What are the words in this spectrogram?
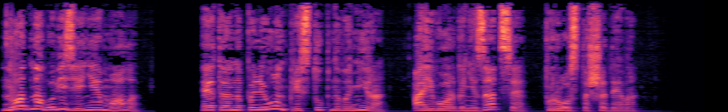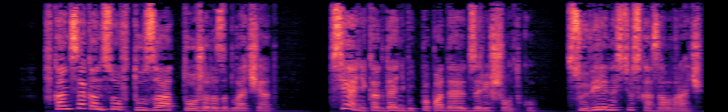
но одного везения мало. Это Наполеон преступного мира, а его организация — просто шедевр. В конце концов, Туза тоже разоблачат. Все они когда-нибудь попадают за решетку», — с уверенностью сказал врач.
